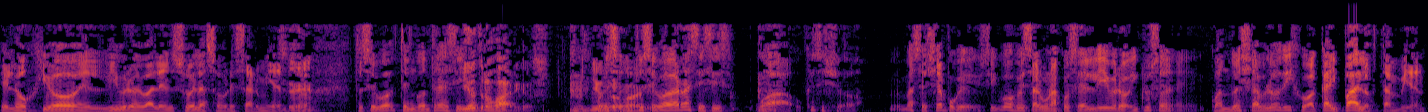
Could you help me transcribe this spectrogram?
elogió el libro de Valenzuela sobre Sarmiento. Entonces vos te encontrás y Y otros varios. Y otros Entonces vos agarrás y decís, wow, qué sé yo más allá, porque si vos ves algunas cosas del libro, incluso eh, cuando ella habló dijo, acá hay palos también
